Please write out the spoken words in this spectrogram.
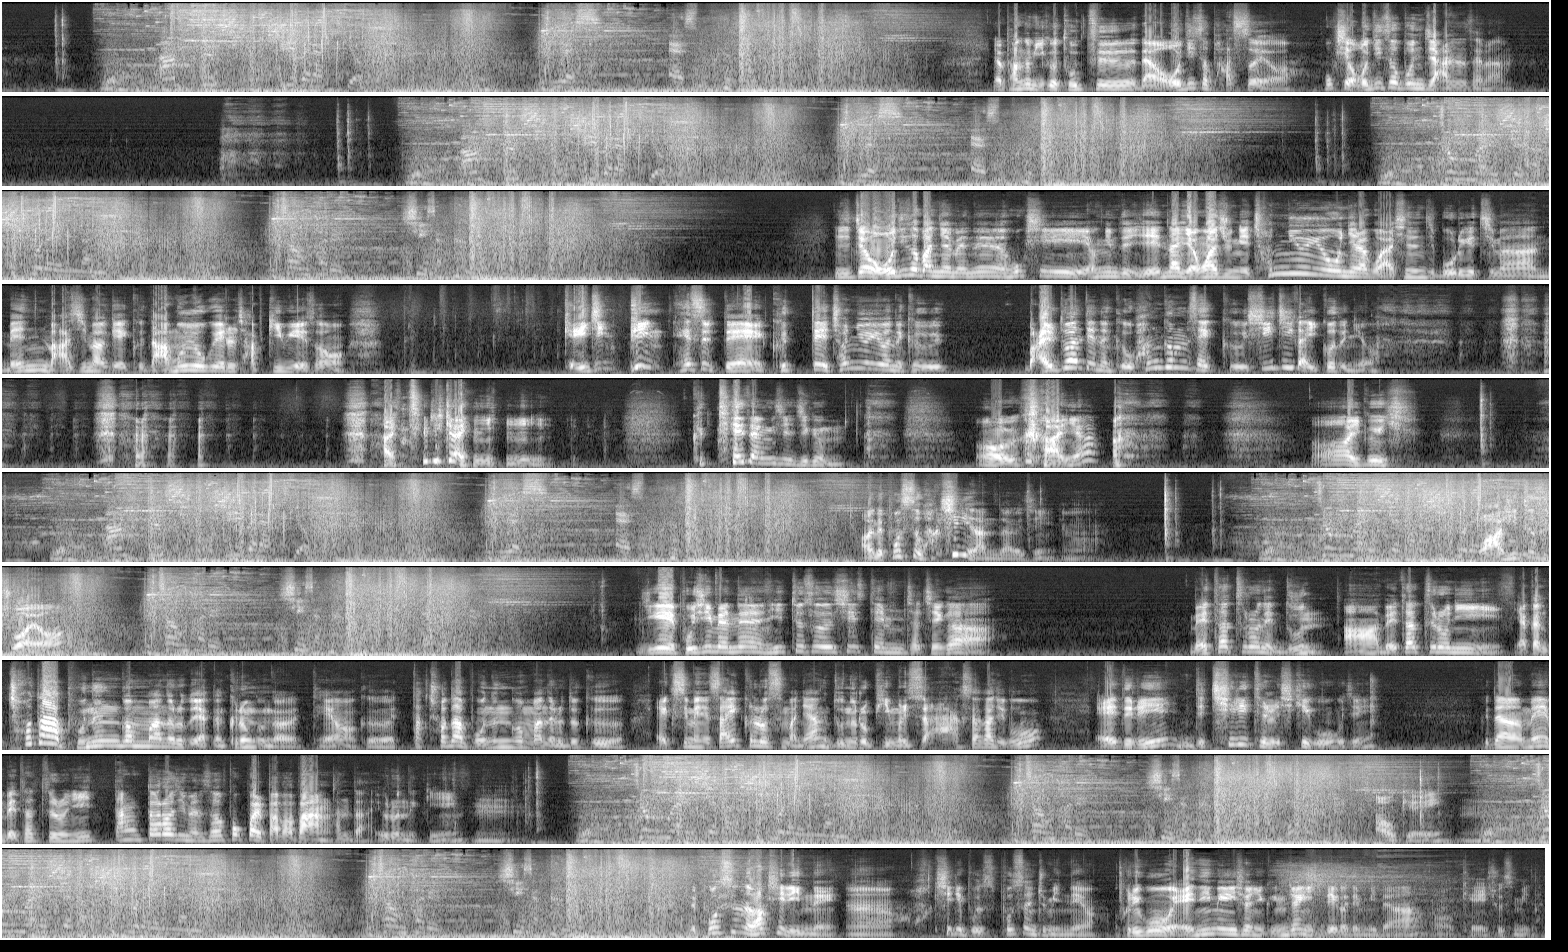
야 방금 이거 도트 나 어디서 봤어요. 혹시 어디서 본지 아는 사람? 제 제가 어디서 봤냐면은 혹시 형님들 옛날 영화 중에 천유요원이라고 아시는지 모르겠지만 맨 마지막에 그 나무 요괴를 잡기 위해서 게이징 핑 했을 때 그때 천유요원의 그 말도 안 되는 그 황금색 그 CG가 있거든요. 아 트리라니 그때 당시 지금 어 그거 아니야? 아 이거 아 근데 포스 확실히 난다 그지? 어. 와 히트도 좋아요. 정화를 시작한다 이게 보시면은 히트스 시스템 자체가 메타트론의 눈. 아, 메타트론이 약간 쳐다보는 것만으로도 약간 그런 건 같아요. 그 딱 쳐다보는 것만으로도 그 엑스맨의 사이클로스 마냥 눈으로 빔을 싹 쏴가지고 애들이 이제 7히트를 시키고, 그지? 그 다음에 메타트론이 땅 떨어지면서 폭발 빠바방 한다. 요런 느낌. 음. 아, 오케이. 음. 근데 포스는 확실히 있네. 어, 확실히 포스, 포스는 좀 있네요. 그리고 애니메이션이 굉장히 기대가 됩니다. 오케이, 좋습니다.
